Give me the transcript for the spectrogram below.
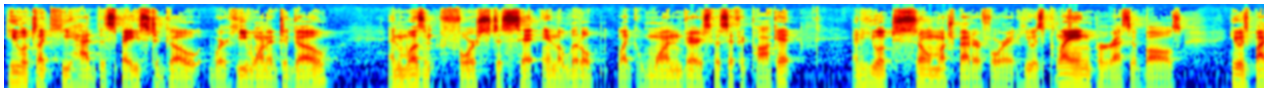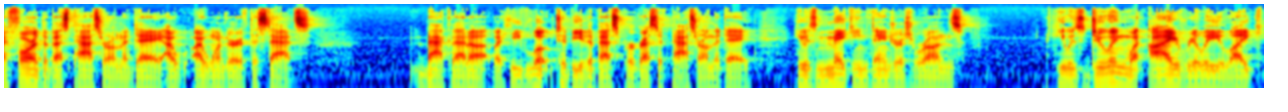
he looked like he had the space to go where he wanted to go and wasn't forced to sit in a little like one very specific pocket and he looked so much better for it. He was playing progressive balls. He was by far the best passer on the day. I I wonder if the stats back that up, but he looked to be the best progressive passer on the day. He was making dangerous runs. He was doing what I really like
